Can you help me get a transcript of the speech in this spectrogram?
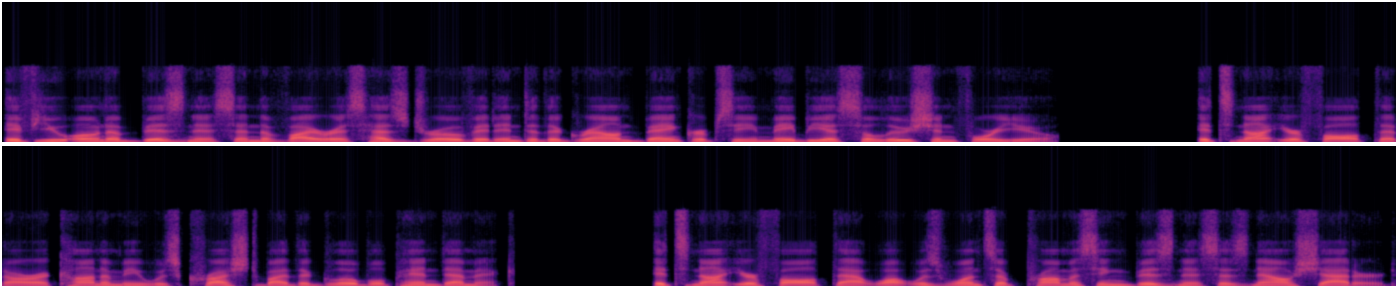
If you own a business and the virus has drove it into the ground bankruptcy may be a solution for you. It's not your fault that our economy was crushed by the global pandemic. It's not your fault that what was once a promising business is now shattered.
